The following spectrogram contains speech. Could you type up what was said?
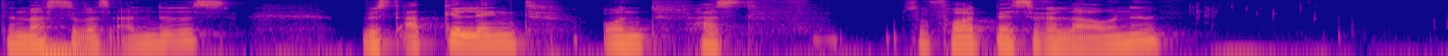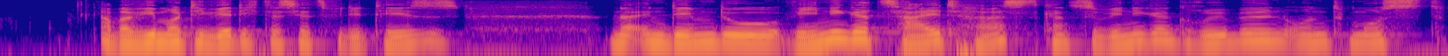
Dann machst du was anderes, wirst abgelenkt und hast sofort bessere Laune. Aber wie motiviert dich das jetzt für die Thesis? Na, indem du weniger Zeit hast, kannst du weniger grübeln und musst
